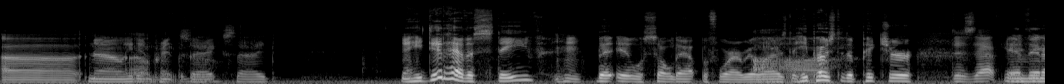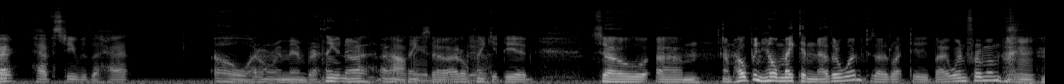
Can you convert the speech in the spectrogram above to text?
Uh. No, he I didn't print the so. back side. Now he did have a Steve, hmm but it was sold out before I realized it. He Ah. posted a picture. Does that And then I- have Steve with the hat? Oh, I don't remember. I think no, I don't, don't think, think so. I don't yeah. think it did. So um, I'm hoping he'll make another one because I'd like to buy one from him. Mm-hmm.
